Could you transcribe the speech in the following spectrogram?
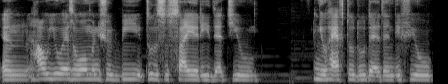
and how you as a woman should be to the society that you you have to do that. And if you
